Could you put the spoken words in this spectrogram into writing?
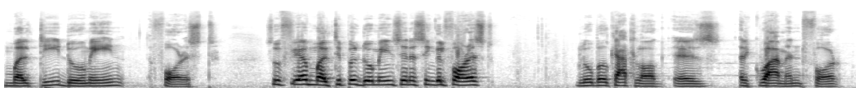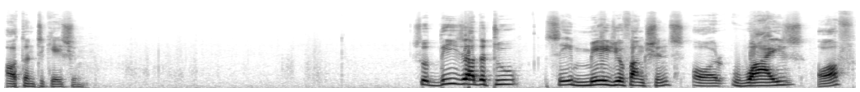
multi-domain forest. So if you have multiple domains in a single forest, global catalog is a requirement for authentication. So these are the two say major functions or whys of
